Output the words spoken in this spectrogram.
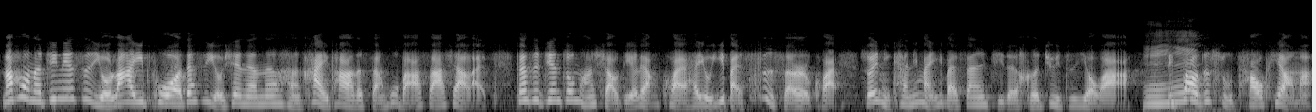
然后呢，今天是有拉一波，但是有些人呢很害怕的散户把它杀下来。但是今天中场小跌两块，还有一百四十二块。所以你看，你买一百三十几的何惧之有啊？你抱着数钞票嘛，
